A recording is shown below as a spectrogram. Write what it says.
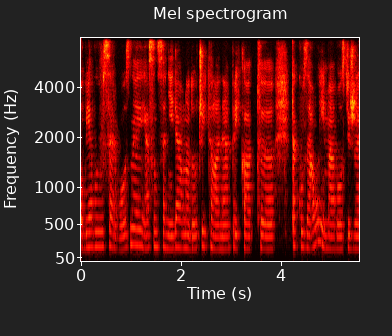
objavujú sa rôzne. Ja som sa nedávno dočítala napríklad e, takú zaujímavosť, že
